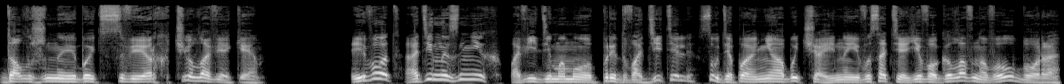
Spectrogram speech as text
должны быть сверхчеловеки. И вот один из них, по-видимому, предводитель, судя по необычайной высоте его головного убора,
